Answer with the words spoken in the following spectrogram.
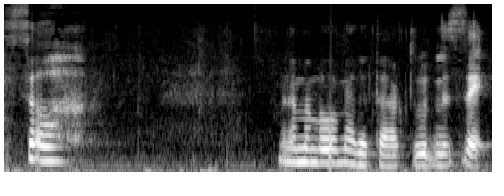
So I remember what I'm going to talk to say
